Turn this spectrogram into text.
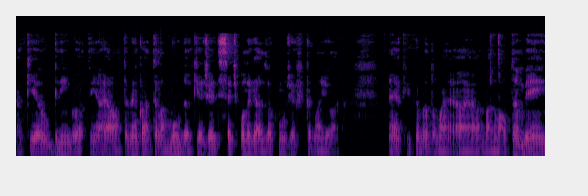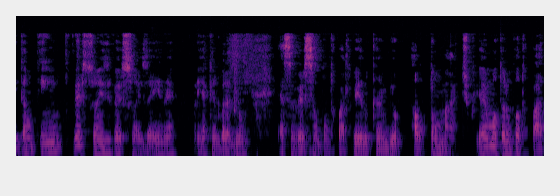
aqui é o gringo, ó, tem, ó, tá vendo como a tela muda? Aqui já é de 7 polegadas, olha como já fica maior né? Que câmbio automático, manual também. Então tem versões e versões aí, né? E aqui no Brasil essa versão 1.4 veio no câmbio automático. E aí o motor 1.4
